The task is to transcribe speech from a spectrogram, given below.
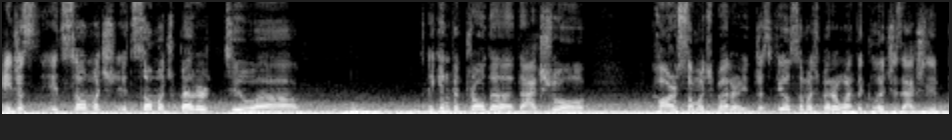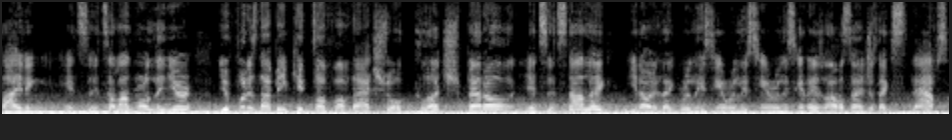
it just it's so much it's so much better to uh you can control the the actual car so much better. It just feels so much better when the clutch is actually biting. It's it's a lot more linear. Your foot is not being kicked off of the actual clutch pedal. It's it's not like you know like releasing and releasing and releasing. And then all of a sudden it just like snaps.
